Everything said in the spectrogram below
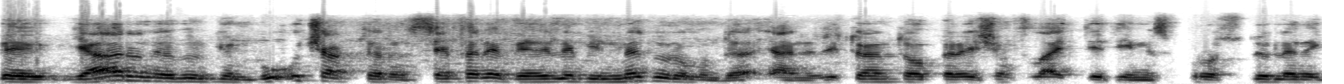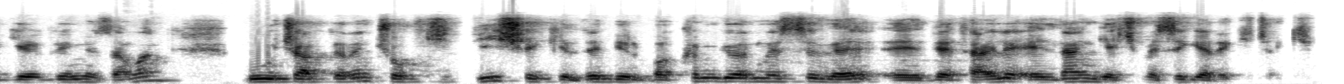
ve yarın öbür gün bu uçakların sefere verilebilme durumunda yani return to operation flight dediğimiz prosedürlere girdiğimiz zaman bu uçakların çok ciddi şekilde bir bakım görmesi ve e, detaylı elden geçmesi gerekecek.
